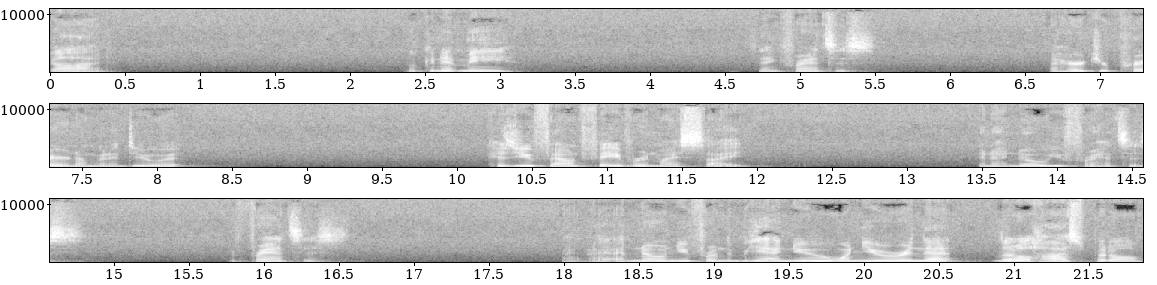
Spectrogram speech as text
God looking at me, saying, Francis, I heard your prayer and I'm going to do it because you found favor in my sight. And I know you, Francis. You're Francis. I, have known you from the beginning. I knew when you were in that little hospital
